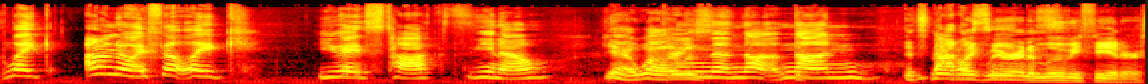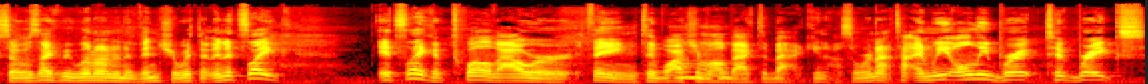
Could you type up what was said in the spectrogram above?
like I don't know, I felt like you guys talked, you know, yeah. Well, it was. the non, non it's not like we were in a movie theater, so it was like we went on an adventure with them, and it's like. It's like a twelve-hour thing to watch them Mm-hmm. all back to back, you know. So we're not, ti and we only break took breaks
